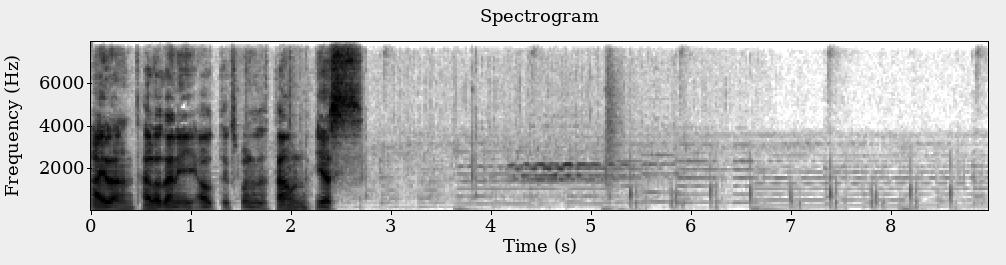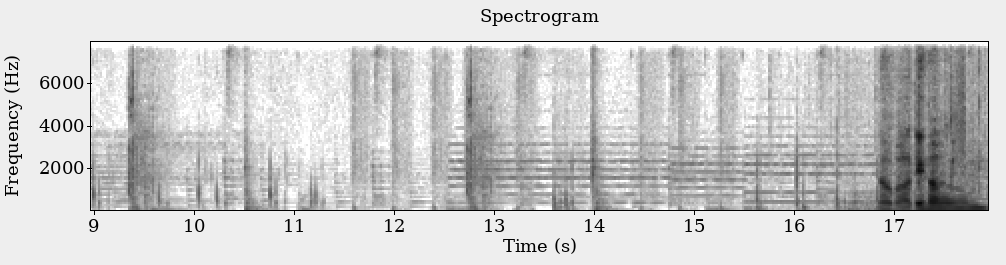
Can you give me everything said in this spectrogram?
Eiland. Hello, Danny. Out exploring the town? Yes. Nobody home.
